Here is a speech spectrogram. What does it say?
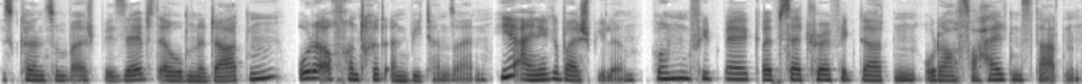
Es können zum Beispiel selbst erhobene Daten oder auch von Drittanbietern sein. Hier einige Beispiele. Kundenfeedback, Website-Traffic-Daten oder auch Verhaltensdaten,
